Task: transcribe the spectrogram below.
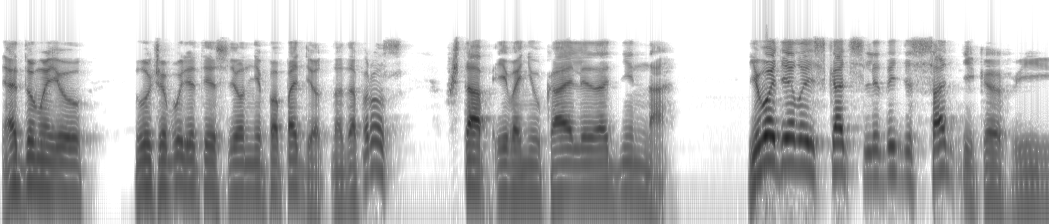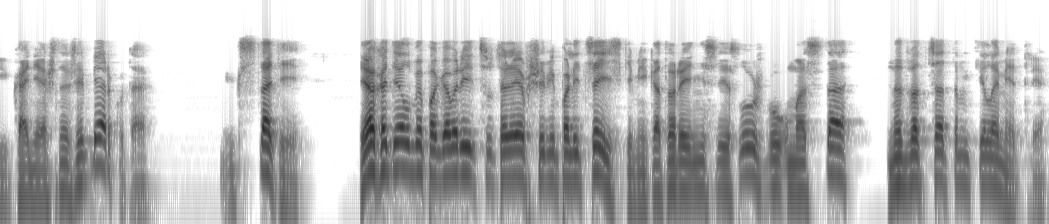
Я думаю, лучше будет, если он не попадет на допрос в штаб Иванюка или Роднина. Его дело искать следы десантников и, конечно же, Беркута. Кстати, я хотел бы поговорить с уцелевшими полицейскими, которые несли службу у моста на двадцатом километре.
